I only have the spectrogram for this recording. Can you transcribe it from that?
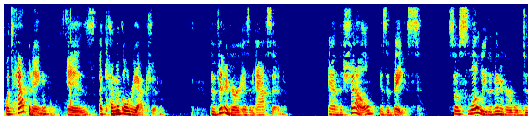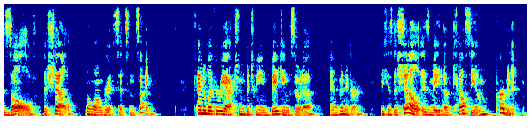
What's happening is a chemical reaction. The vinegar is an acid and the shell is a base. So slowly the vinegar will dissolve the shell the longer it sits inside. Kind of like a reaction between baking soda and vinegar because the shell is made of calcium carbonate.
